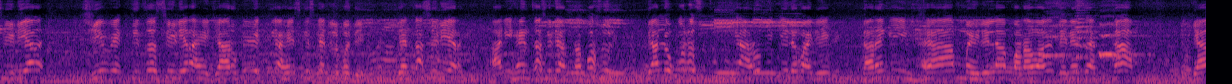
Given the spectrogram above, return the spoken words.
सी डी आर जे व्यक्तीचं सीडीआर आहे जे आरोपी व्यक्ती आहे स्किस स्कॅन्डलमध्ये त्यांचा सीडीआर आणि ह्यांचा सीडीआर तपासून त्या लोकांना आरोपी केलं पाहिजे. कारण की ह्या महिलेला बढावा देण्याचं काम ह्या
